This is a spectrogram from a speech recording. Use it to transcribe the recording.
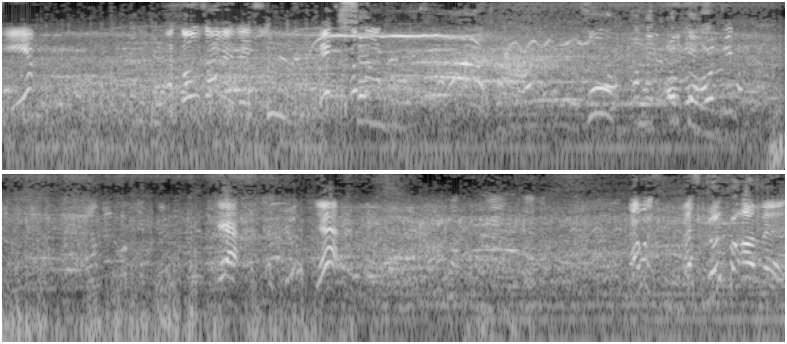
Ja. Daar komen ze aan en dus. Met Sam. Voor en met Orken. Ja. Ja. That's good for Ahmed.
